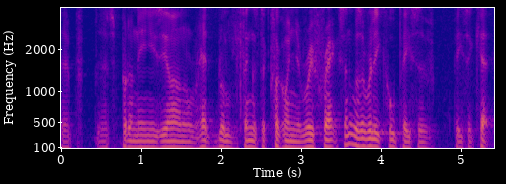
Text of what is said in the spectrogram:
to, to put in in New Zealand, or had little things to click on your roof racks, and it was a really cool piece of piece of kit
